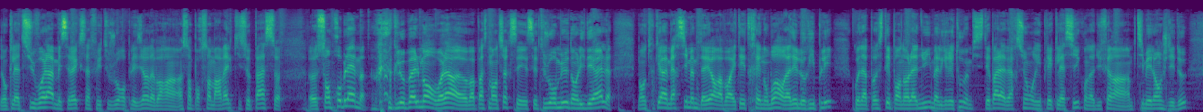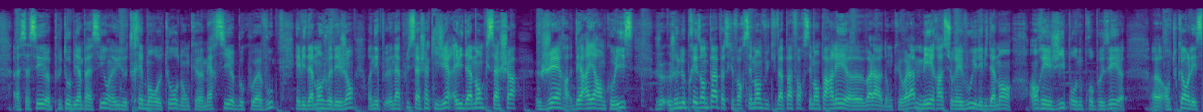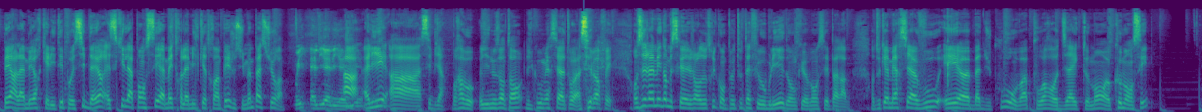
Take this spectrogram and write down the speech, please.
donc là-dessus, voilà, mais c'est vrai que ça fait toujours plaisir d'avoir un, 100% Marvel qui se passe euh, sans problème, globalement. Voilà, on va pas se mentir que c'est toujours mieux dans l'idéal. Mais en tout cas, merci même d'ailleurs d'avoir été très nombreux à regarder le replay qu'on a posté pendant la nuit, malgré tout, même si c'était pas la version replay classique. On a dû faire un, petit mélange des deux. Euh, ça s'est plutôt bien passé. On a eu de très bons retours, donc euh, merci beaucoup à vous. Évidemment, je vois des gens. On, est, a plus Sacha qui gère. Évidemment que Sacha gère derrière en coulisses. Je, ne le présente pas parce que forcément, vu qu'il va pas forcément parler, voilà, donc voilà. Mais rassurez-vous, il est évidemment en régie pour nous proposer, en tout cas, on l'espère, la meilleure qualité possible. D'ailleurs, est-ce qu'il a pensé à mettre la 1080p Je suis même pas sûr. Oui, elle y est, elle y est. Ah, elle y est Ah, c'est bien, bravo. Il nous entend, du coup, merci à toi, c'est parfait. On sait jamais, non, parce qu'il y a le genre de truc qu'on peut tout à fait oublier, donc euh, bon, c'est pas grave. En tout cas, merci à vous, et euh, bah, du coup, on va pouvoir directement euh, commencer.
